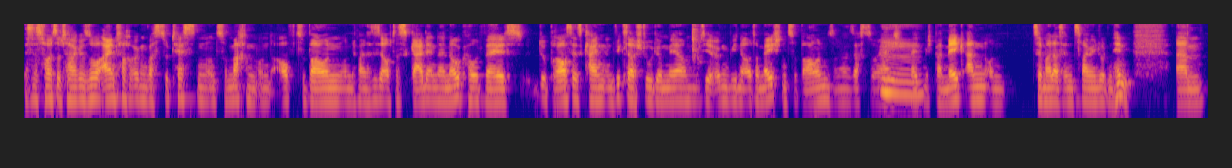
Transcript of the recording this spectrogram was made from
es ist heutzutage so einfach, irgendwas zu testen und zu machen und aufzubauen. Und ich meine, das ist ja auch das Geile in der No-Code-Welt. Du brauchst jetzt kein Entwicklerstudio mehr, um dir irgendwie eine Automation zu bauen, sondern sagst so, ja, ich mm. melde mich beim Make an und zimmer das in zwei Minuten hin. Ähm,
